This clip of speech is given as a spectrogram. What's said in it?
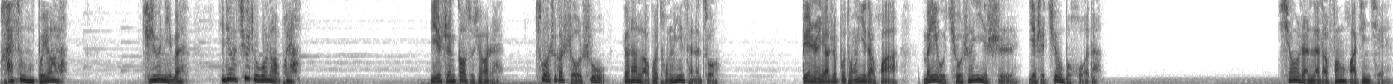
孩子我们不要了。”求求你们，一定要救救我老婆呀！医生告诉萧然，做这个手术要他老婆同意才能做，病人要是不同意的话，没有求生意识也是救不活的。萧然来到芳华近前，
